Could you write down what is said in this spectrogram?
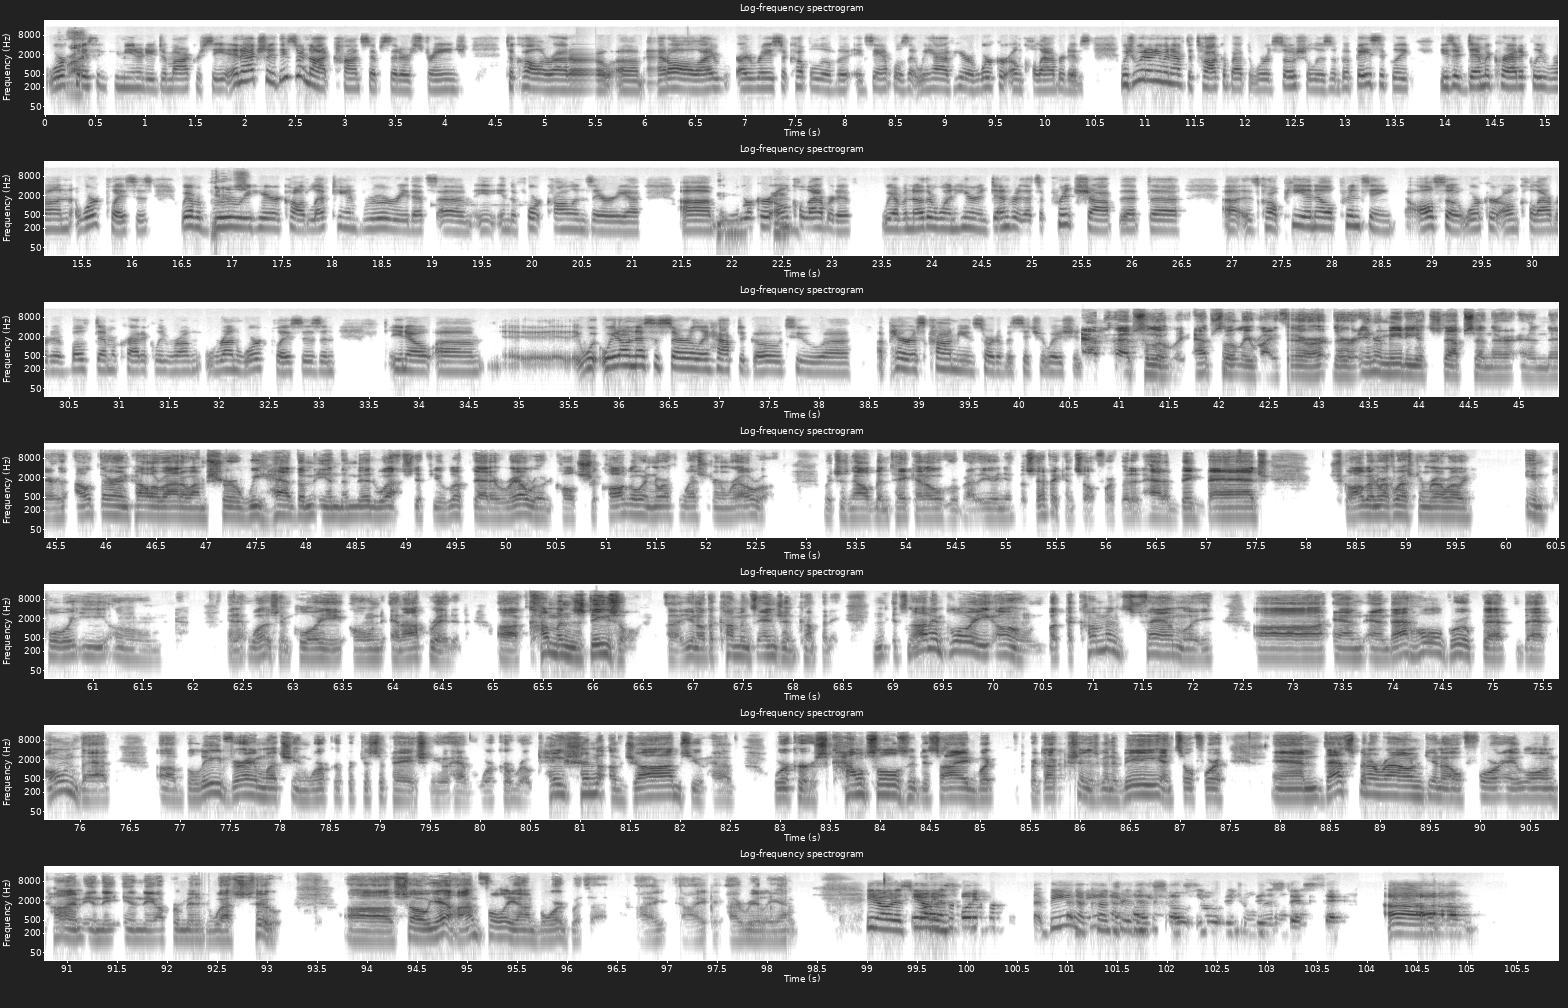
workplace right. and community democracy. And actually, these are not concepts that are strange to Colorado um, at all. I, I raised a couple of uh, examples that we have here of worker owned collaboratives, which we don't even have to talk about the word socialism, but basically, these are democratically run workplaces. We have a brewery yes. here called Left Hand Brewery that's um, in, in, the Fort Collins area, um, mm-hmm. worker owned mm-hmm. collaborative. We have another one here in Denver that's a print shop that uh, uh, it's called P&L Printing, also worker-owned collaborative, both democratically run run workplaces. And you know, um, eh, we, we, don't necessarily have to go to uh, a Paris Commune sort of a situation. Absolutely, absolutely right. There are there are intermediate steps, and they're and they're out there in Colorado. I'm sure we had them in the Midwest. If you looked at a railroad called Chicago and Northwestern Railroad, which has now been taken over by the Union Pacific and so forth, but it had a big badge, Chicago Northwestern Railroad, employee owned. And it was employee owned and operated. Uh, Cummins Diesel, uh, you know, the Cummins Engine Company. It's not employee owned, but the Cummins family uh, and and that whole group that that owned that uh, believe very much in worker participation. You have worker rotation of jobs, you have workers' councils who decide what production is going to be, and so forth. And that's been around, you know, for a long time in the in the Upper Midwest too. Uh, so yeah, I'm fully on board with that. I I, I really am. You know, and it's you funny, know, it's funny for, being, a, country a country that's so individualistic. Um,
